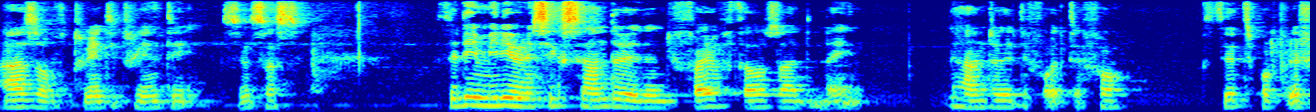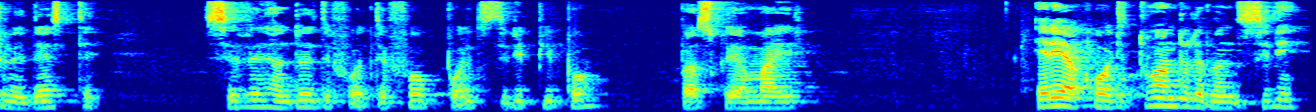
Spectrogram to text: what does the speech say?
as of 2020 census three million six hundred and five thousand nine hundred forty-four. State population density seven hundred forty-four point three people per square mile. Area code two hundred and three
